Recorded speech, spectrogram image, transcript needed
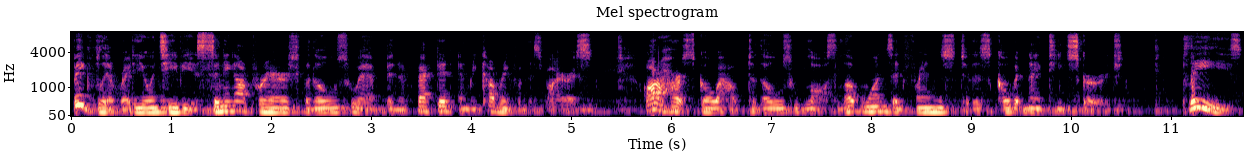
Big Flem Radio and TV is sending out prayers for those who have been infected and recovering from this virus. Our hearts go out to those who lost loved ones and friends to this COVID 19 scourge. Please,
